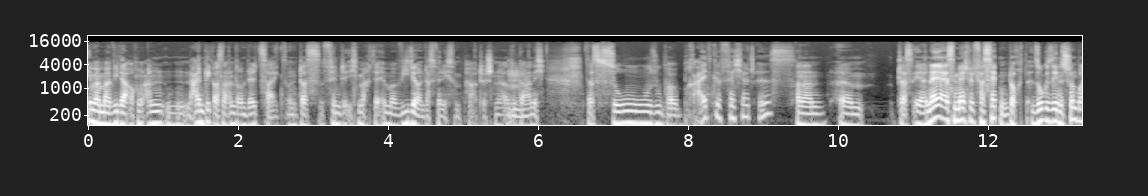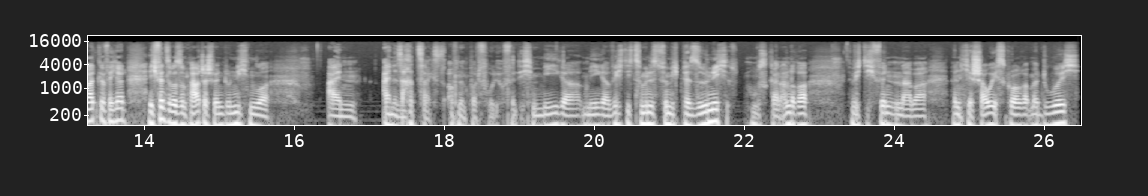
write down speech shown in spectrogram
immer mal wieder auch einen, Einblick aus einer anderen Welt zeigt. Und das finde ich, macht er immer wieder und das finde ich sympathisch. Ne? Also Mhm. gar nicht, dass es so super breit gefächert ist, sondern ähm, dass er, naja, er ist ein Mensch mit Facetten. Doch, so gesehen ist schon breit gefächert. Ich finde es aber sympathisch, wenn du nicht nur ein, eine Sache zeigst auf einem Portfolio. Finde ich mega, mega wichtig. Zumindest für mich persönlich. Muss kein anderer wichtig finden. Aber wenn ich hier schaue, ich scroll gerade mal durch.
